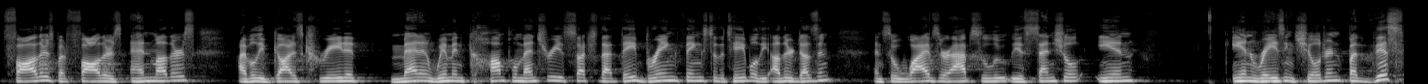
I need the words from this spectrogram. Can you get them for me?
fathers, but fathers and mothers. I believe God has created men and women complementary such that they bring things to the table the other doesn't. And so wives are absolutely essential in, in raising children. But this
